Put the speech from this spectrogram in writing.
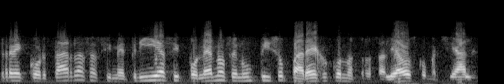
recortar las asimetrías y ponernos en un piso parejo con nuestros aliados comerciales.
